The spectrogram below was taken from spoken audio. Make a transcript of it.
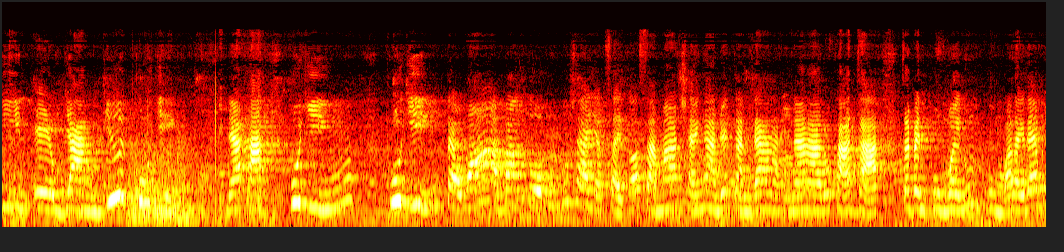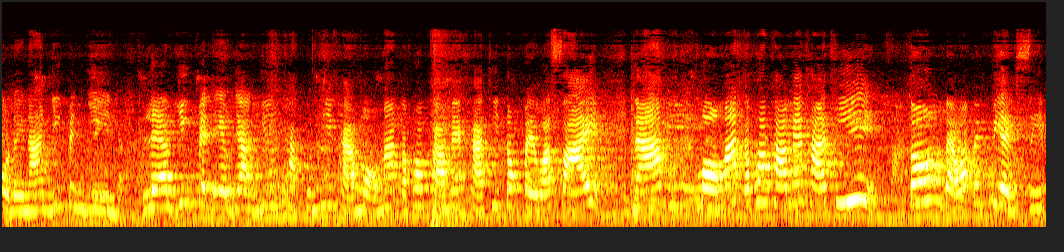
ยีนเอวยางยืดผู้หญิงนะคะ ผู้หญิง ผู้หญิงแต่ว่าบางตัวคุณผู้ชายอยากใส่ก็สามารถใช้งานด้วยกันได้นะคะลูกค้าจ๋าจะเป็นกลุ่มวัยรุ่นกลุ่มอะไรได้หมดเลยนะ ยิ่งเป็นยีน แล้วยิ่งเป็นเอวยางยืดค่ะคุณพี่ขาเหมาะมากกับพ่อค้าแม่ค้าที่ต้องไปวัดไซส์นะเหมาะมากกับพ่อค้าแม่ค้าที่ต้องแบบว่าไปเปลี่ยนซิป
